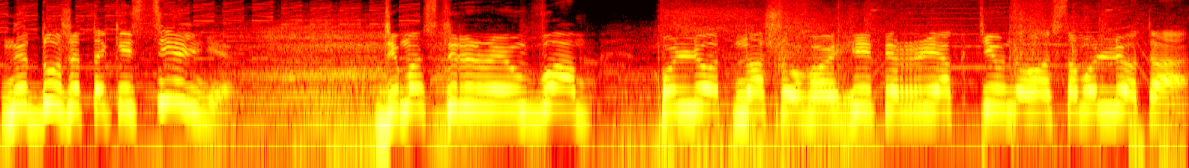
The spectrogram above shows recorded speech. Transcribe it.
не дуже такі сильні, демонструємо вам польот нашого гіперреактивного самольота.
